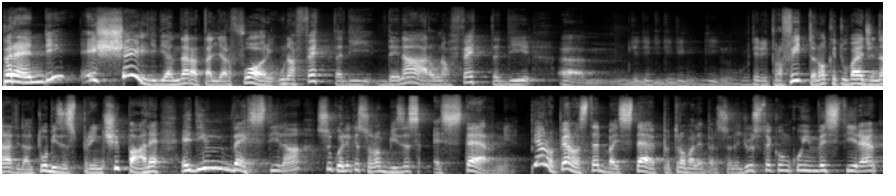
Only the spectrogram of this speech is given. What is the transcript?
prendi e scegli di andare a tagliare fuori una fetta di denaro, una fetta di, ehm, di di profitto no? che tu vai a generarti dal tuo business principale ed investila su quelli che sono business esterni. Piano piano, step by step, trova le persone giuste con cui investire,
